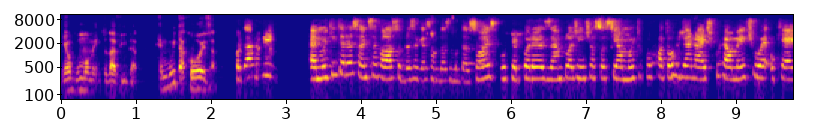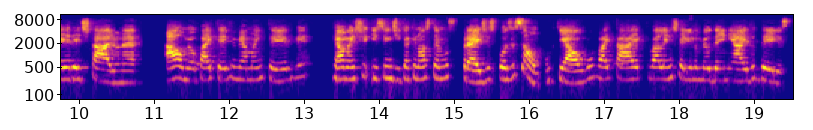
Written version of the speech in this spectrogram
em algum momento da vida. É muita coisa. Davi, é muito interessante você falar sobre essa questão das mutações, porque, por exemplo, a gente associa muito com o fator genético realmente o que é hereditário, né? Ah, o meu pai teve, minha mãe teve. Realmente isso indica que nós temos predisposição, porque algo vai estar equivalente ali no meu DNA e do deles.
